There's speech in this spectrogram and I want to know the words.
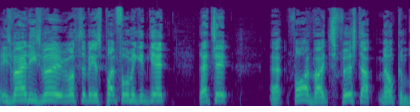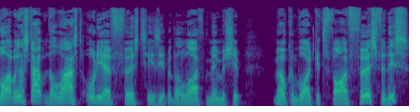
He's made his move. What's the biggest platform he could get? That's it. Uh, five votes. First up, Malcolm Blight. We're going to start with the last audio first here, Zipper, the life membership. Malcolm Blight gets five first for this.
